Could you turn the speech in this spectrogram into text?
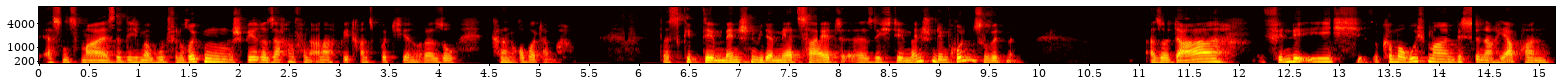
erstens mal ist es nicht immer gut für den Rücken, schwere Sachen von A nach B transportieren oder so, kann ein Roboter machen. Das gibt dem Menschen wieder mehr Zeit, äh, sich dem Menschen, dem Kunden zu widmen. Also da finde ich, können wir ruhig mal ein bisschen nach Japan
